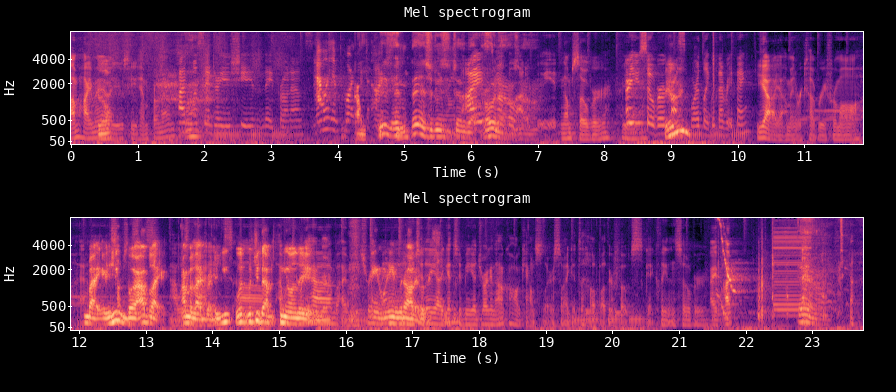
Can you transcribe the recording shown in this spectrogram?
I'm Jaime. Yeah. I use he, him pronouns. I'm Lysandra, use she, they pronouns. How important are These- and they introduce each other by I smoke a lot now. of weed. And I'm sober. Are you sober Really? across the board, like with everything? Yeah, yeah. I'm in recovery from all. Like, if you, boy, I'm like, I was I'm like, an brother, you, what, what you got Um, between I your went to legs. I've been Ain't treatment. with all that Today I get to be a drug and alcohol counselor, so I get to help other folks get clean and sober. I, I, Damn.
